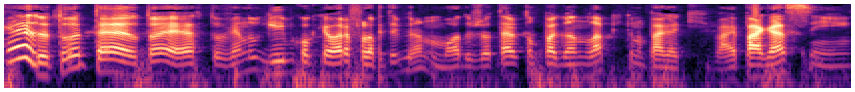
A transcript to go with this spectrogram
É, eu tô até, eu tô, é, tô vendo o game qualquer hora falar, tá virando moda, os otários estão pagando lá, por que, que não paga aqui? Vai pagar sim.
